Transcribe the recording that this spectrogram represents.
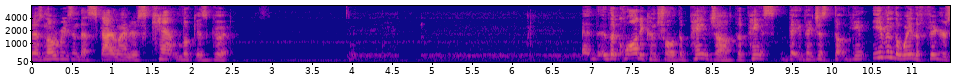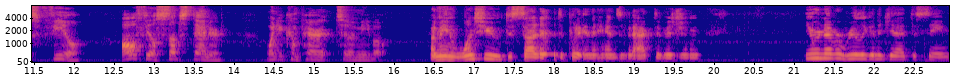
There's no reason that Skylanders can't look as good. Eh, the quality control, the paint jobs, the paints, they, they just don't, you, even the way the figures feel, all feel substandard when you compare it to Amiibo. I mean, once you decided to put it in the hands of Activision, you were never really going to get the same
